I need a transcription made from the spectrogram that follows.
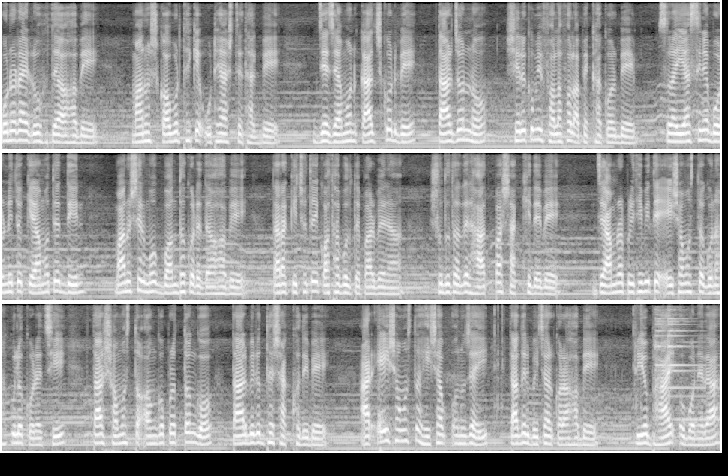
পুনরায় রুহ দেওয়া হবে। মানুষ কবর থেকে উঠে আসতে থাকবে। যে যেমন কাজ করবে, তার জন্য সেরকমই ফলাফল অপেক্ষা করবে। সুরা ইয়াসিনে বর্ণিত কেয়ামতের দিন মানুষের মুখ বন্ধ করে দেওয়া হবে। তারা কিছুতেই কথা বলতে পারবে না। শুধু তাদের হাত পা সাক্ষী দেবে। যে আমরা পৃথিবীতে এই সমস্ত গুনাহগুলো করেছি, তার সমস্ত অঙ্গ প্রত্যঙ্গ তার বিরুদ্ধে সাক্ষ্য দিবে। আর এই সমস্ত হিসাব অনুযায়ী তাদের বিচার করা হবে। প্রিয় ভাই ও বোনেরা,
